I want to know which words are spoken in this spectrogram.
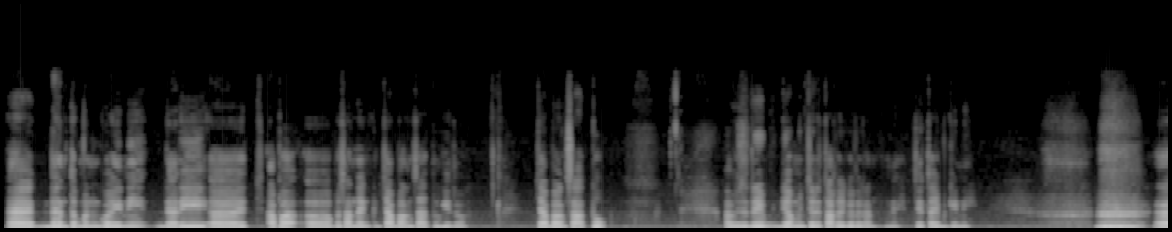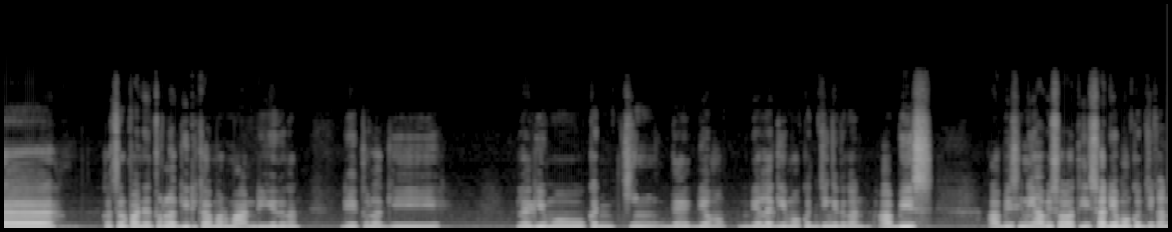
eh dan temen gue ini dari eh, apa eh, pesantren cabang satu gitu. Cabang satu. Habis itu dia, menceritakan gitu kan. Nih, ceritanya begini. eh kesurupannya tuh lagi di kamar mandi gitu kan. Dia itu lagi lagi mau kencing dia, dia dia lagi mau kencing gitu kan. Habis abis ini abis sholat isya dia mau kencing kan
